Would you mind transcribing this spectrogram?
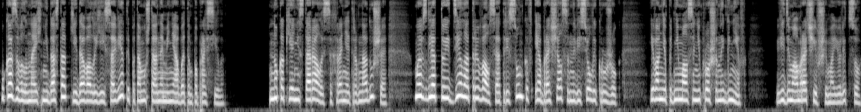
указывала на их недостатки и давала ей советы, потому что она меня об этом попросила. Но как я не старалась сохранять равнодушие, мой взгляд то и дело отрывался от рисунков и обращался на веселый кружок, и во мне поднимался непрошенный гнев, видимо, омрачивший мое лицо,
